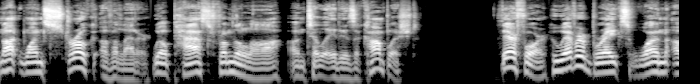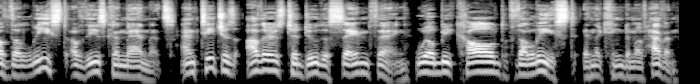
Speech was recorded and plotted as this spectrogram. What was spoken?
not one stroke of a letter, will pass from the law until it is accomplished. Therefore, whoever breaks one of the least of these commandments and teaches others to do the same thing will be called the least in the kingdom of heaven.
